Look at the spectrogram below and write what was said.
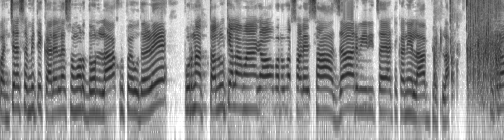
पंचायत समिती कार्यालयासमोर दोन लाख रुपये उधळले. पूर्ण तालुक्याला माझ्या गावाबरोबर साडेसहा हजार विहिरीचा या ठिकाणी लाभ भेटला. मित्र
